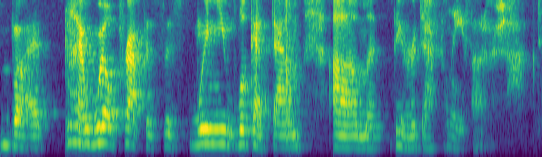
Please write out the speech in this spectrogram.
but I will preface this, when you look at them, um, they were definitely photoshopped.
